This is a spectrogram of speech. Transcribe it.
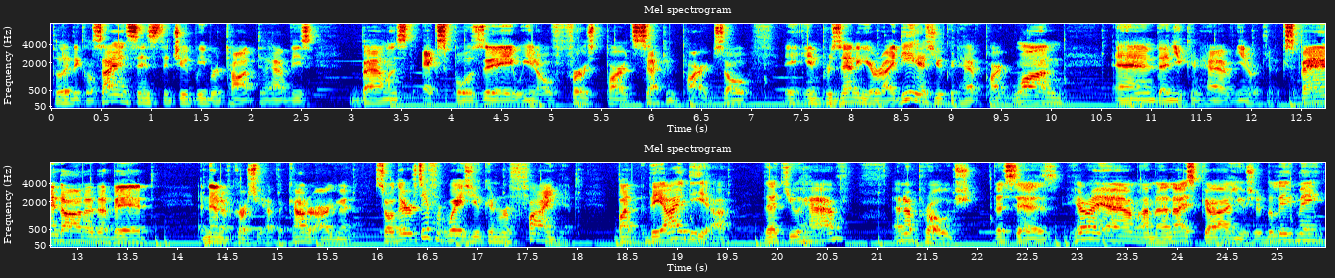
Political Science Institute. We were taught to have these balanced expose, you know, first part, second part. So in presenting your ideas, you could have part one, and then you can have, you know, you can expand on it a bit, and then of course you have the counter argument. So there's different ways you can refine it. But the idea that you have an approach that says, here I am, I'm a nice guy, you should believe me.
